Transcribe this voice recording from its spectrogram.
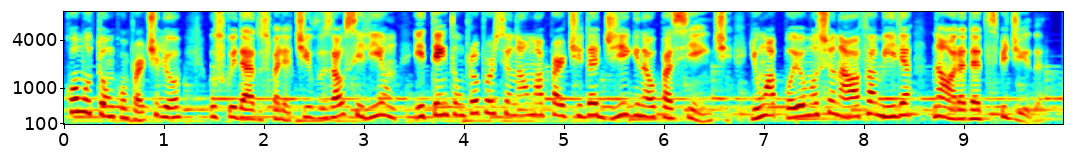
Como o Tom compartilhou, os cuidados paliativos auxiliam e tentam proporcionar uma partida digna ao paciente e um apoio emocional à família na hora da despedida.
